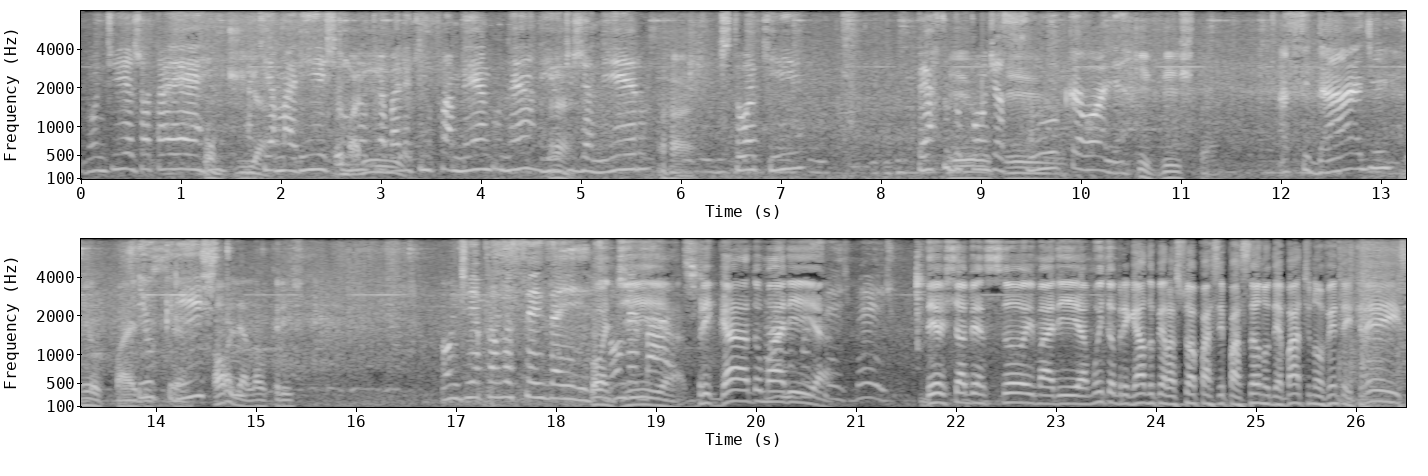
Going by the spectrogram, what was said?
Bom dia, JR. Bom dia. Aqui é a Maria, estou no meu trabalho aqui no Flamengo, né? Rio É. de Janeiro. Aham. Estou aqui perto do Meu Pão de Deus. Açúcar, olha, Que vista, a cidade. meu pai E do o céu. Cristo. Olha lá o Cristo. Bom dia para vocês aí. Bom, Bom dia. debate. Obrigado, Maria. Vocês. Beijo. Deus te abençoe, Maria. Muito obrigado pela sua participação no debate 93.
